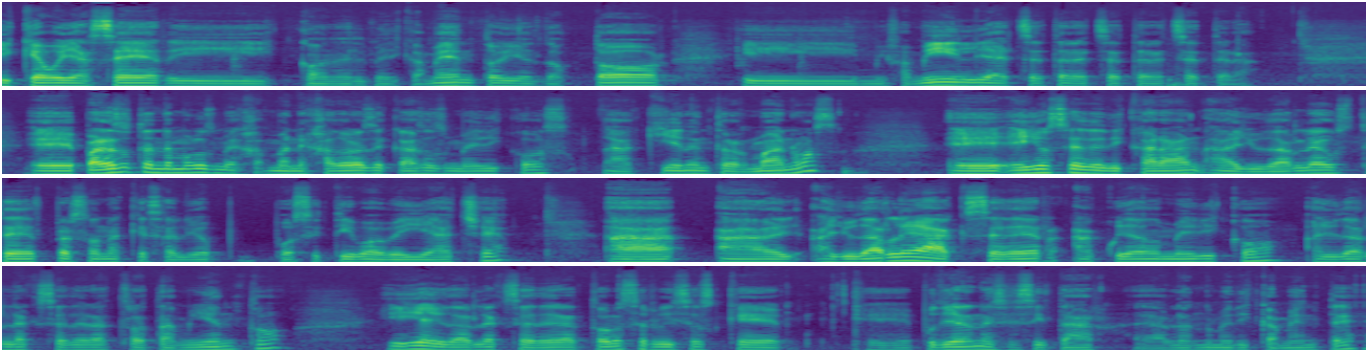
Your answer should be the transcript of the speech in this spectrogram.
¿Y qué voy a hacer? Y con el medicamento y el doctor y mi familia, etcétera, etcétera, etcétera. Eh, para eso tenemos los manejadores de casos médicos aquí en Entre Hermanos. Eh, ellos se dedicarán a ayudarle a usted, persona que salió positivo a VIH, a, ayudarle a acceder a cuidado médico, ayudarle a acceder a tratamiento y ayudarle a acceder a todos los servicios que, pudiera necesitar, eh, hablando médicamente.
